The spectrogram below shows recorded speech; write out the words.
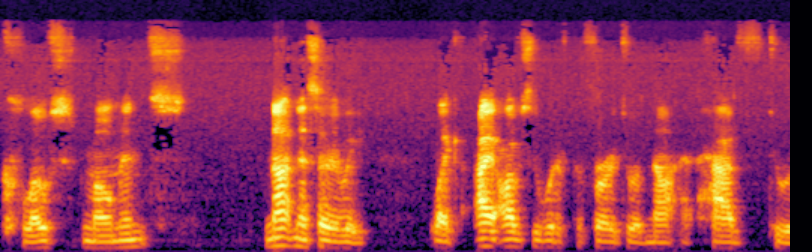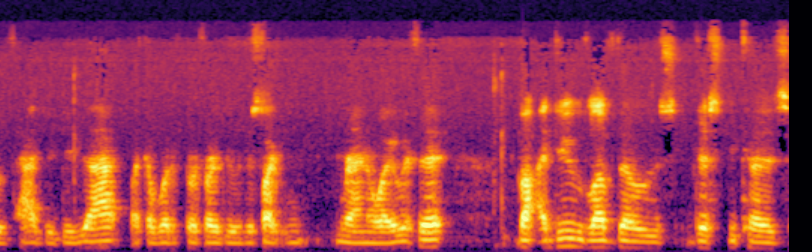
close moments. Not necessarily like I obviously would have preferred to have not had to have had to do that. Like I would have preferred to have just like ran away with it. But I do love those just because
